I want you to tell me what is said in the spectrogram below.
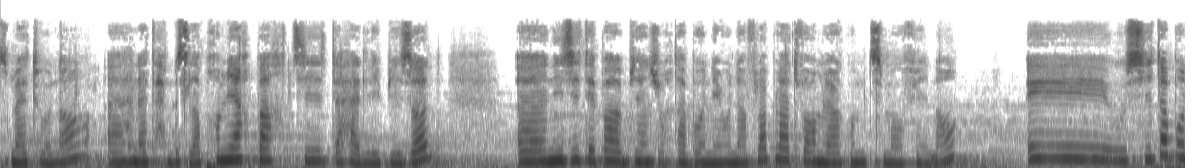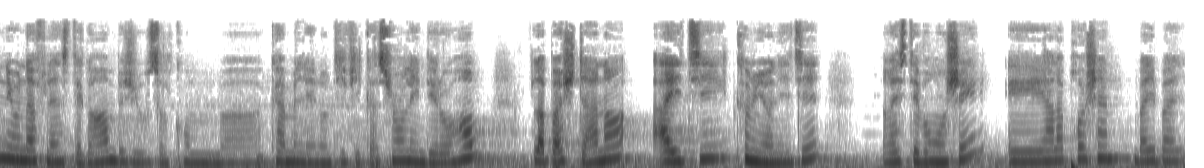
حتى لهنا وسمعتونا هنا تحبس la première partie تاع هاد l'épisode n'hésitez pas bien sûr تابونيونا في la plateforme اللي راكم تسمعوا فينا et aussi تابونيونا في الانستغرام باش يوصلكم كامل les notifications اللي نديروهم في la page تاعنا IT Community restez branchés et à la prochaine bye bye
